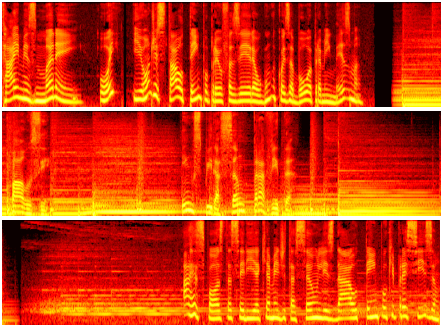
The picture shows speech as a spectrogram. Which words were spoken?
Time is money. Oi? E onde está o tempo para eu fazer alguma coisa boa para mim mesma? Pause. Inspiração para a vida. A resposta seria que a meditação lhes dá o tempo que precisam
